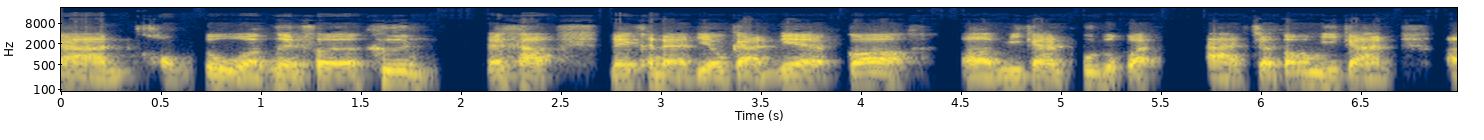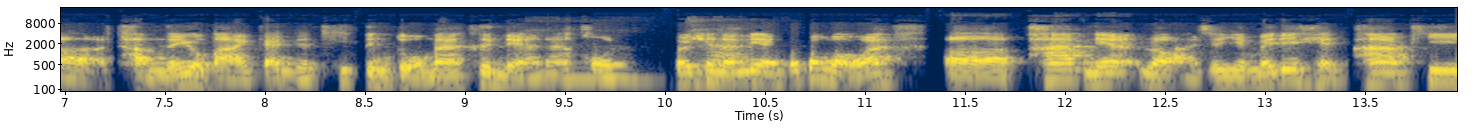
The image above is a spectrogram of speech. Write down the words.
การของตัวเงินเฟ้อขึ้นนะครับ ในขณะเดียวกันเนี่ยก็มีการพูดบอกว่าอาจจะต้องมีการทำนโยบายการเงินที่ตึงตัวมากขึ้นในอนาคต เพราะฉะนั้นเนี่ยก็ต้องบอกว่าภาพเนี้ยเราอาจจะยังไม่ได้เห็นภาพที่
